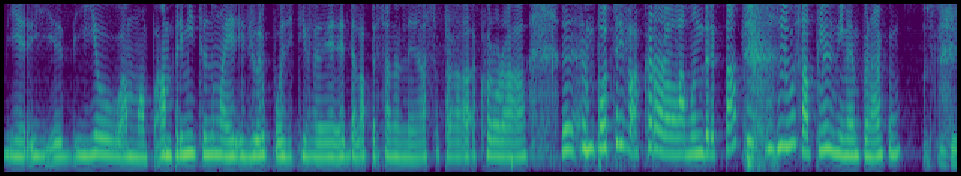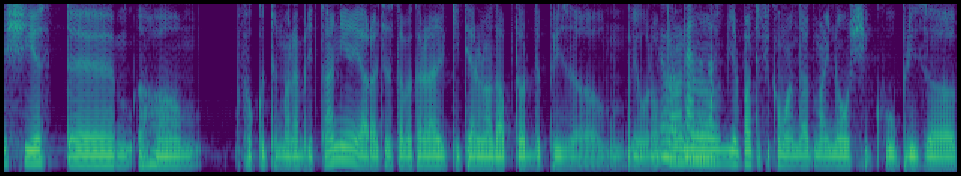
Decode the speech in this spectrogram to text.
E, e, eu am, am primit numai review-uri pozitive de la persoanele asupra cărora, împotriva cărora l-am îndreptat. nu s-a plâns nimeni până acum. Deși este uh, făcut în Marea Britanie, iar acesta pe care l-are Kitty are un adaptor de priză europeană, Europeană, da. el poate fi comandat mai nou și cu priză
